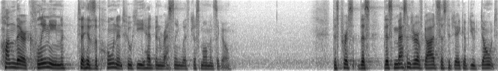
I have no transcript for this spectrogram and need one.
hung there clinging to his opponent who he had been wrestling with just moments ago. This, person, this, this messenger of God says to Jacob, You don't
